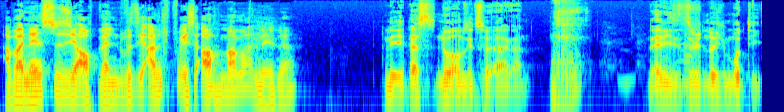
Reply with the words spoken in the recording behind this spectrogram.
aber nennst du sie auch, wenn du sie ansprichst, auch Mama? Nee, ne? Nee, das nur, um sie zu ärgern. Nenne ich sie zwischendurch Mutti.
